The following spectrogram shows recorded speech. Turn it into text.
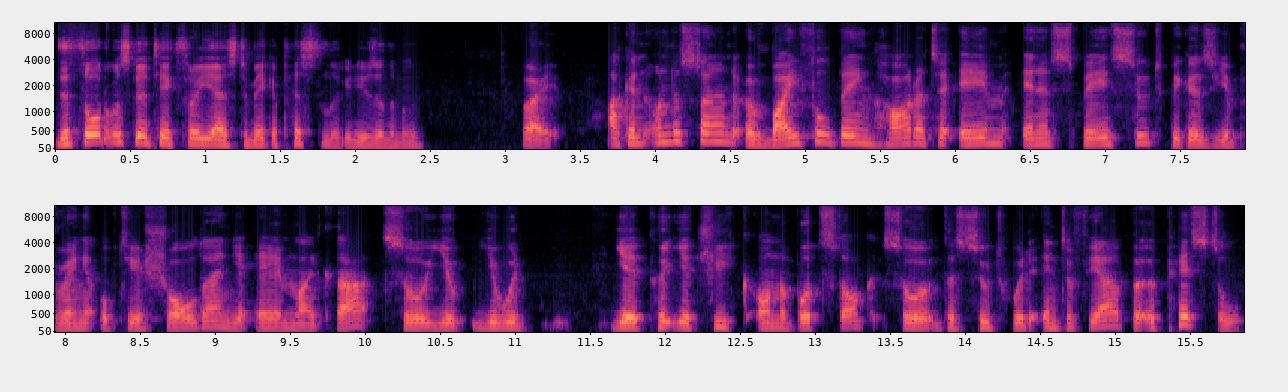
They thought it was going to take three years to make a pistol they could use on the moon. Right. I can understand a rifle being harder to aim in a spacesuit because you bring it up to your shoulder and you aim like that. So you you would you put your cheek on the buttstock so the suit would interfere. But a pistol,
